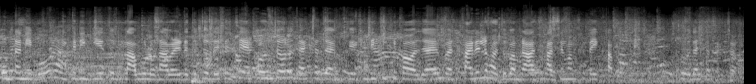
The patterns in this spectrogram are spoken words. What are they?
কোনটা নিব। এখানে গিয়ে তো লাভ হলো না, আবার এটাতে চলে এসেছি। এখন চলো দেখা যাক যে এখানে কী কী পাওয়া যায় বাট ফাইনালি হয়তো আমরা হাঁসের মাংসটাই খাব। তো দেখা যাক, চলো।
